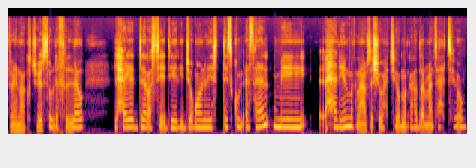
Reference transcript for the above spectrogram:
في Enactus واللي خلاو الحياة الدراسية ديالي durant l'EST تكون أسهل mais حاليا ما كنعرف شي واحد فيهم ما كنهضر مع حتى حد فيهم.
